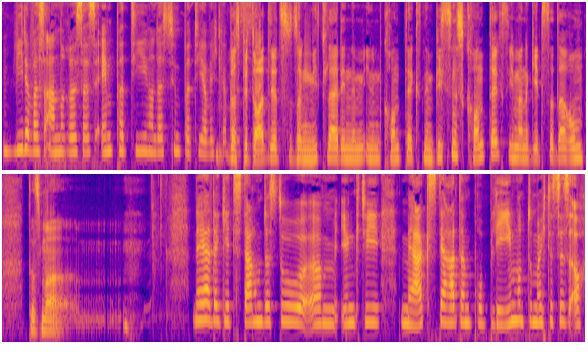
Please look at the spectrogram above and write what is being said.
wieder was anderes als Empathie und als Sympathie. Aber ich glaube, was bedeutet jetzt sozusagen Mitleid in dem, in dem Kontext, in dem Business-Kontext? Ich meine, geht es da darum, dass man naja, da geht es darum, dass du ähm, irgendwie merkst, der hat ein Problem und du möchtest es auch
